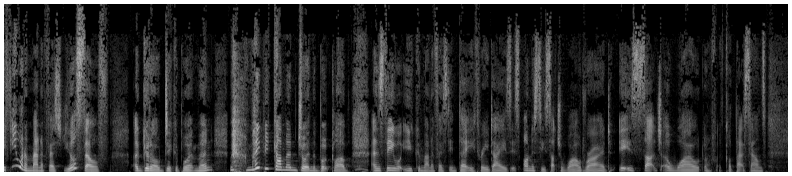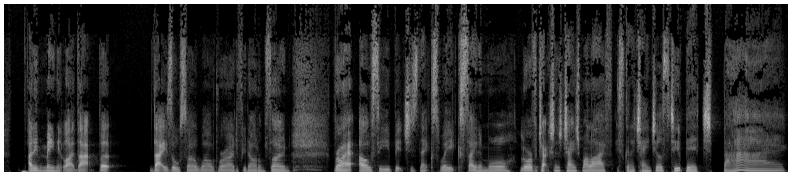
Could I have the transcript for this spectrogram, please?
If you want to manifest yourself a good old dick appointment, maybe come and join the book club and see what you can manifest in 33 days. It's honestly such a wild ride. It is such a wild, oh God, that sounds, I didn't mean it like that, but that is also a wild ride, if you know what I'm saying. Right, I'll see you bitches next week. Say no more. Law of Attraction's changed my life. It's going to change yours too, bitch. Bye.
